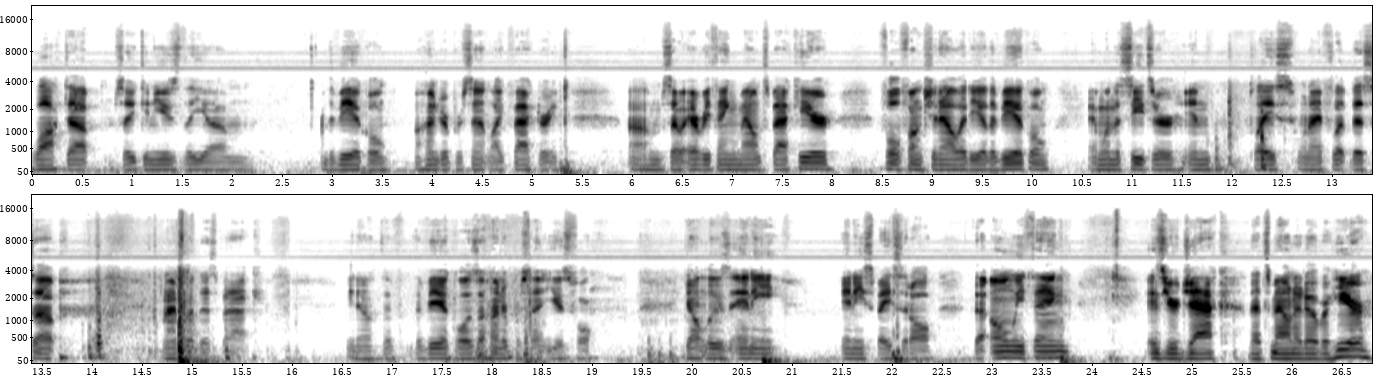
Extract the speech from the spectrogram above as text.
locked up, so you can use the um, the vehicle 100% like factory. Um, so everything mounts back here, full functionality of the vehicle, and when the seats are in place, when I flip this up, when I put this back, you know, the, the vehicle is 100% useful. You don't lose any any space at all. The only thing is your jack that's mounted over here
